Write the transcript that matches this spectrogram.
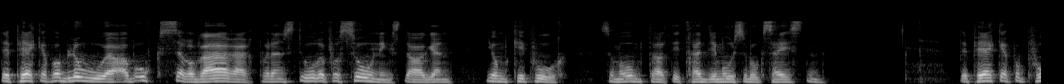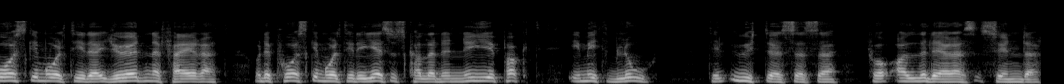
Det peker på blodet av okser og værer på den store forsoningsdagen Jom Kippur, som er omtalt i 3. Mosebok 16. Det peker på påskemåltidet jødene feiret, og det påskemåltidet Jesus kaller den nye pakt i mitt blod, til utøselse for alle deres synder.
